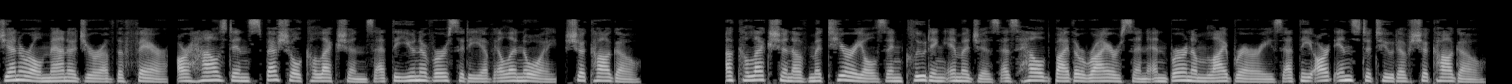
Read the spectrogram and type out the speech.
general manager of the fair, are housed in special collections at the University of Illinois, Chicago. A collection of materials including images is held by the Ryerson and Burnham Libraries at the Art Institute of Chicago.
